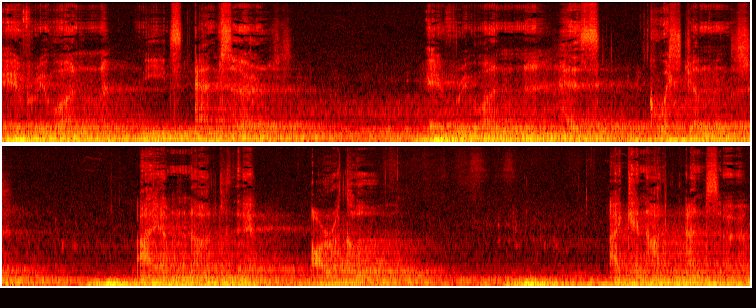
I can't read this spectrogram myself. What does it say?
Everyone needs answers. Everyone has questions. I am not the oracle. I cannot answer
